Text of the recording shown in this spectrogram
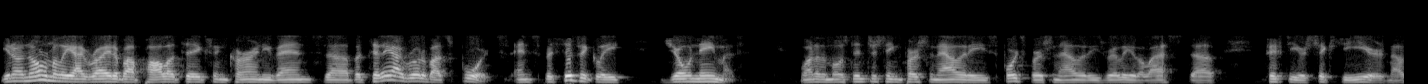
You know, normally I write about politics and current events, uh, but today I wrote about sports and specifically Joe Namath, one of the most interesting personalities, sports personalities really of the last uh, 50 or 60 years. Now,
